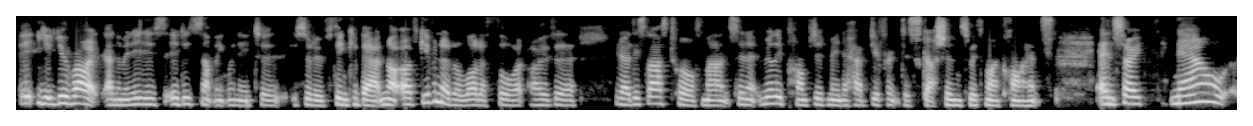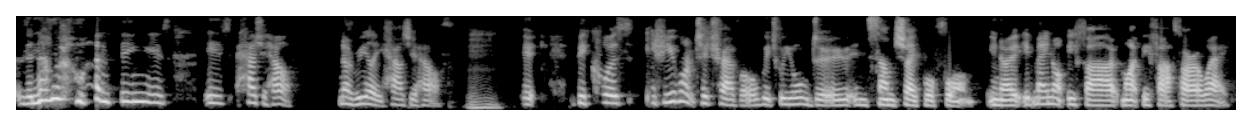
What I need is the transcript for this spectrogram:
it, you're right, and I mean it is it is something we need to sort of think about. And I've given it a lot of thought over you know this last twelve months, and it really prompted me to have different discussions with my clients. And so now the number one thing is is how's your health? No, really, how's your health? Mm-hmm. It, because if you want to travel, which we all do in some shape or form, you know, it may not be far, it might be far, far away,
